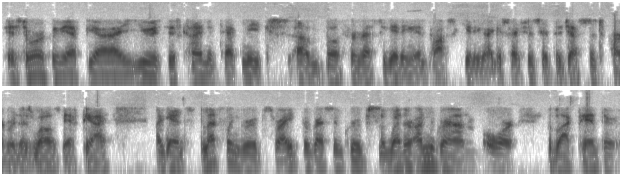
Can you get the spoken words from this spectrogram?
Historically, the FBI used this kind of techniques um, both for investigating and prosecuting. I guess I should say the Justice Department as well as the FBI against left wing groups, right? Progressive groups, the Weather Underground or the Black Panther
